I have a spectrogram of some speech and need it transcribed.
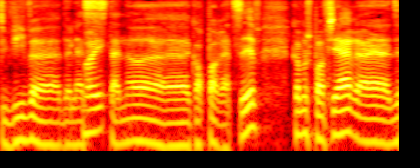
ils vivent euh, de l'assistanat euh, corporatif, comme je suis pas fier de,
